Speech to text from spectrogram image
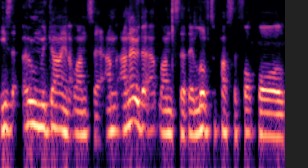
he's the only guy in Atlanta. And I know that Atlanta, they love to pass the football.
